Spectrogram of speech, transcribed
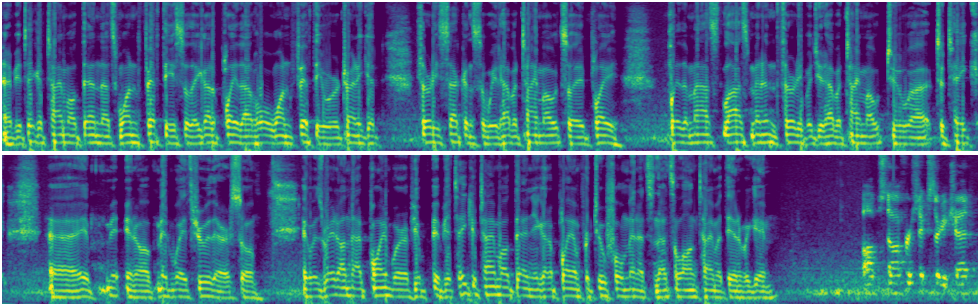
and if you take a timeout, then that's 150. So they got to play that whole 150. We were trying to get 30 seconds, so we'd have a timeout. So they'd play play the last last minute and 30, but you'd have a timeout to uh, to take, uh, you know, midway through there. So it was right on that point where if you if you take your timeout, then you got to play them for two full minutes, and that's a long time at the end of a game. Bob Stauffer, 630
